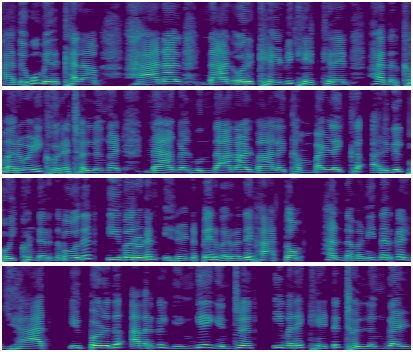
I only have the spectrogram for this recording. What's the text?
அதுவும் இருக்கலாம். ஆனால் நான் ஒரு கேள்வி கேட்கிறேன். அதற்கு மறுவழி கூற சொல்லுங்கள். நாங்கள் முந்தா நாள் மாலை தம்பள்ளைக்கு அருகில் போய்க் கொண்டிருந்த போது இவருடன் இரண்டு பேர் வருவதை பார்த்தோம். அந்த மனிதர்கள் யார்? இப்பொழுது அவர்கள் எங்கே என்று இவரை கேட்டுச் சொல்லுங்கள்.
